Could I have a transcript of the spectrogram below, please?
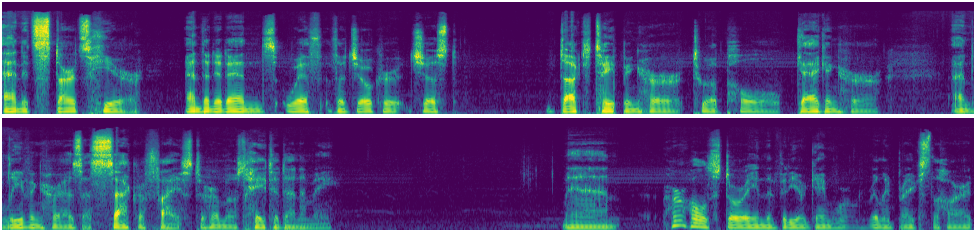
and it starts here and then it ends with the joker just duct taping her to a pole gagging her and leaving her as a sacrifice to her most hated enemy. Man, her whole story in the video game world really breaks the heart.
